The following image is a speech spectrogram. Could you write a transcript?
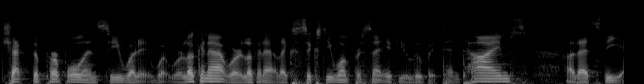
check the purple and see what it what we're looking at. We're looking at like 61% if you loop it 10 times. Uh, that's the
